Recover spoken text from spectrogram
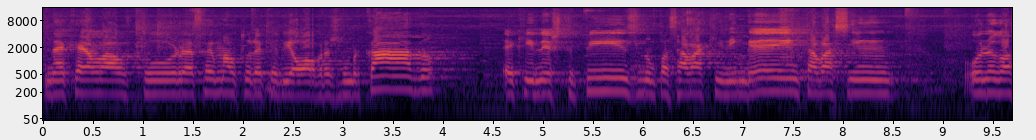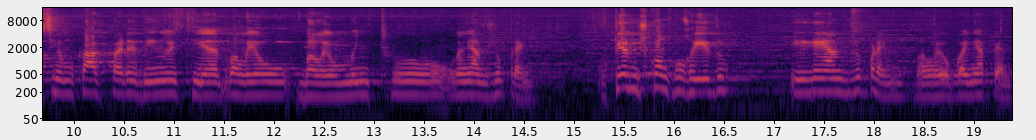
naquela altura foi uma altura que havia obras no mercado, aqui neste piso, não passava aqui ninguém, estava assim o negócio é um bocado paradinho e tinha, valeu, valeu muito ganharmos o prémio. Termos concorrido e ganharmos o prémio, valeu bem a pena.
